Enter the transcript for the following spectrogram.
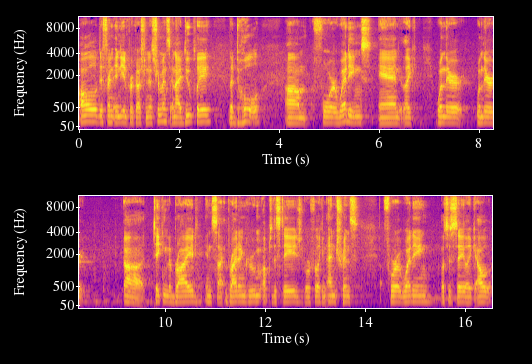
all different Indian percussion instruments, and I do play the dhol um, for weddings and like when they're when they're uh, taking the bride inside bride and groom up to the stage or for like an entrance for a wedding. Let's just say like i'll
